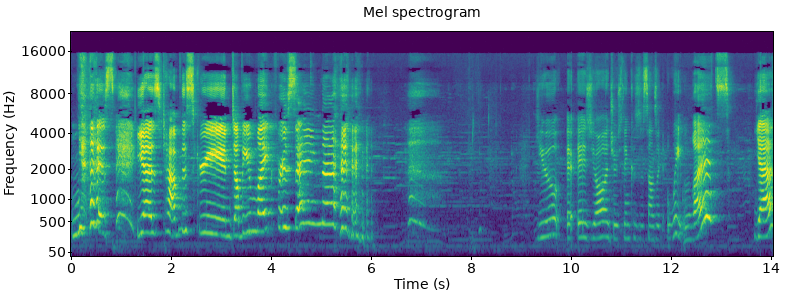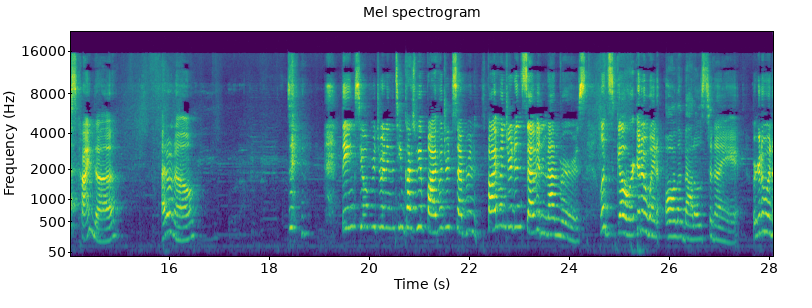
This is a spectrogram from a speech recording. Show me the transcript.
yes, yes, tap the screen. W Mike for saying that. you is y'all interesting because it sounds like wait what? Yes, kinda. I don't know. Thanks y'all for joining the team. Guys, we have 507, 507 members. Let's go. We're going to win all the battles tonight. We're going to win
